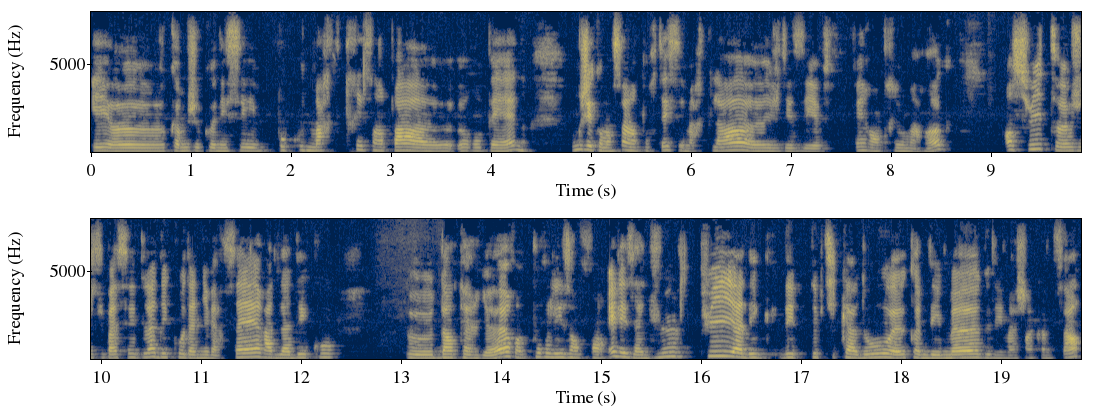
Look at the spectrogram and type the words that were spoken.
Et euh, comme je connaissais beaucoup de marques très sympas euh, européennes, donc j'ai commencé à importer ces marques-là. Euh, je les ai fait rentrer au Maroc. Ensuite, je suis passée de la déco d'anniversaire à de la déco d'intérieur pour les enfants et les adultes, puis à des, des, petits cadeaux comme des mugs, des machins comme ça.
